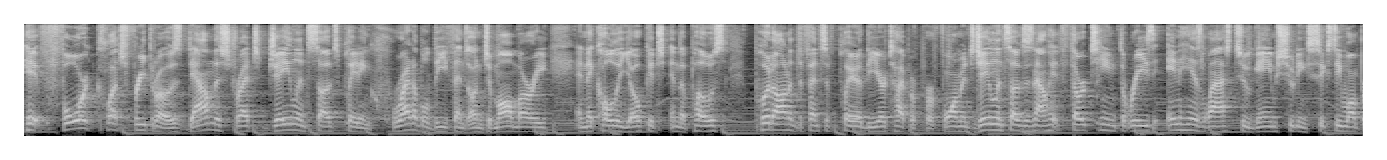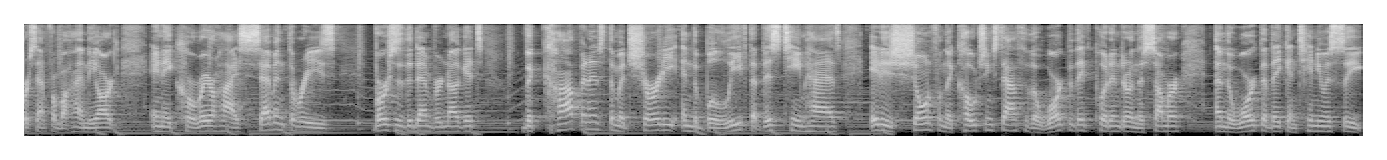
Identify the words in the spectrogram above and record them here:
Hit four clutch free throws down the stretch. Jalen Suggs played incredible defense on Jamal Murray and Nikola Jokic in the post. Put on a defensive player of the year type of performance. Jalen Suggs has now hit 13 threes in his last two games, shooting 61% from behind the arc and a career high seven threes versus the Denver Nuggets. The confidence, the maturity, and the belief that this team has, it is shown from the coaching staff to the work that they've put in during the summer and the work that they continuously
